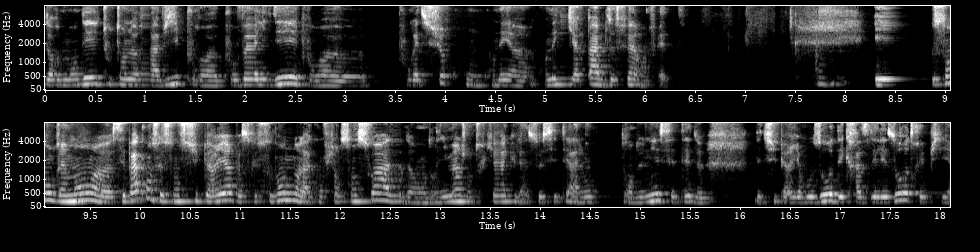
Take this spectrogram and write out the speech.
leur demander tout le temps leur avis pour, euh, pour valider, pour, euh, pour être sûr qu'on est, euh, qu'on est capable de faire, en fait. Mmh et sent vraiment, c'est pas qu'on se sent supérieur, parce que souvent, dans la confiance en soi, dans, l'image, en tout cas, que la société a longtemps donnée, c'était d'être supérieur aux autres, d'écraser les autres. Et puis,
